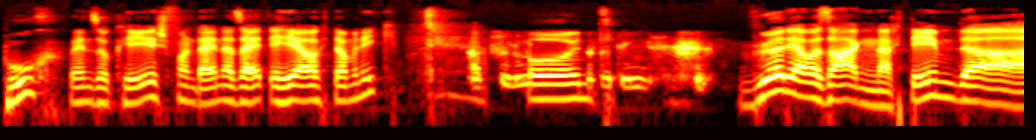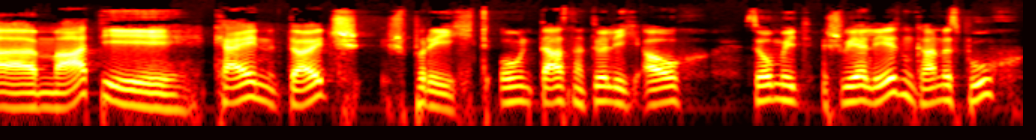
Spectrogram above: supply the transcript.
Buch, wenn es okay ist, von deiner Seite her auch, Dominik. Absolut. Und würde aber sagen, nachdem der Marti kein Deutsch spricht und das natürlich auch somit schwer lesen kann, das Buch,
